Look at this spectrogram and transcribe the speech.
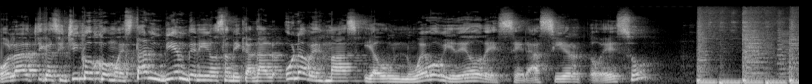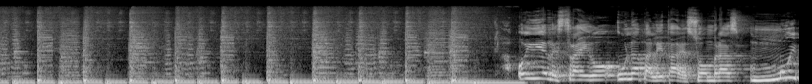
Hola chicas y chicos, ¿cómo están? Bienvenidos a mi canal una vez más y a un nuevo video de ¿Será cierto eso? Hoy día les traigo una paleta de sombras muy,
